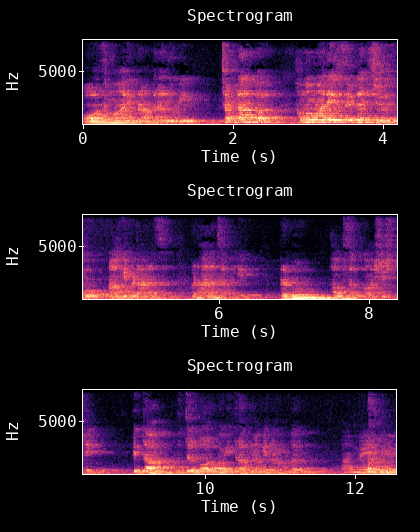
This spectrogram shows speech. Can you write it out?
और हमारी प्रभु हम सबको आशीष दे। पिता पुत्र और पवित्र आत्मा के नाम पर। आमीन।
